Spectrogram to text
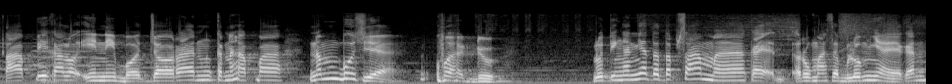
Tapi kalau ini bocoran kenapa nembus ya? Waduh. Lootingannya tetap sama kayak rumah sebelumnya ya kan?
